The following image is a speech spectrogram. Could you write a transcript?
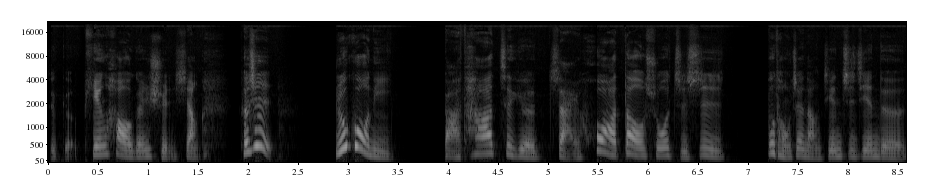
这个偏好跟选项。可是，如果你把它这个窄化到说只是不同政党间之间的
